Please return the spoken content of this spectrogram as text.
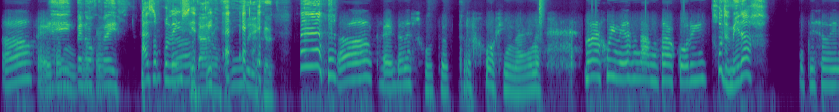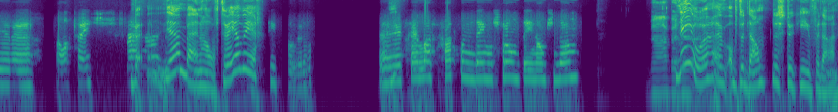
Ah, oké. Nee, ik ben al oké. geweest. Hij is al geweest. Daarom voelde ik het. Ah, oké, dat is goed. Dat uh, gosh, mij. Maar goedemiddag, inderdaad, mevrouw Corrie. Goedemiddag. Het is alweer eh half twee. Bij- ja, bijna half twee alweer. Eh, heeft geen last gehad van de demonstranten in Amsterdam? Nee hoor, eh, op de Dam, een stukje hier vandaan.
